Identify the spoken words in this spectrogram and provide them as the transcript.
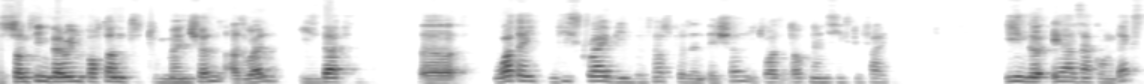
Something very important to mention as well is that uh, what I described in the first presentation, it was Doc 9625. In the EASA context,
